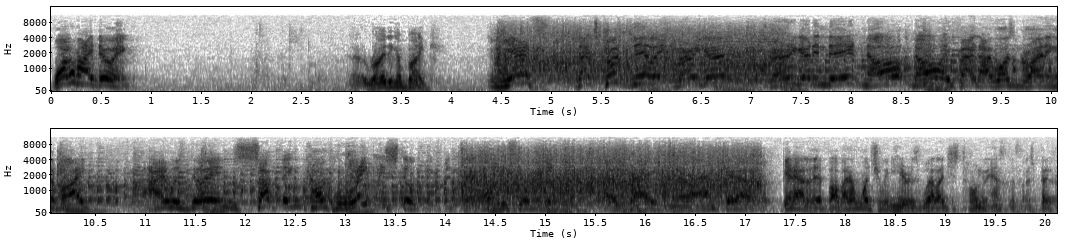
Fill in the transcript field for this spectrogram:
What am I doing? Uh, riding a bike. Yes, that's good, nearly. Very good. Very good indeed. No, no, in fact, I wasn't riding a bike. I was doing something completely stupid that uh, nobody saw me do. Okay, there I am. Get out of there. Get out of there, Bob. I don't want you in here as well. I just told you, answer the phone. It's better.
